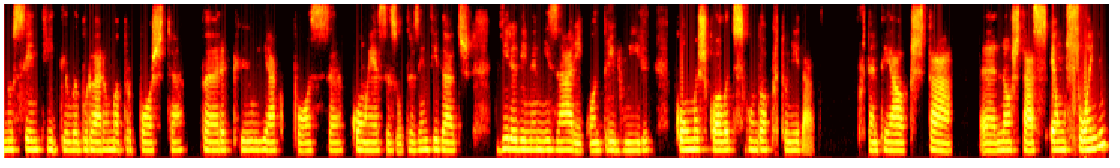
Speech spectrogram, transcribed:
no sentido de elaborar uma proposta para que o IAC possa, com essas outras entidades, vir a dinamizar e contribuir com uma escola de segunda oportunidade. Portanto, é algo que está, eh, não está, é um sonho,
